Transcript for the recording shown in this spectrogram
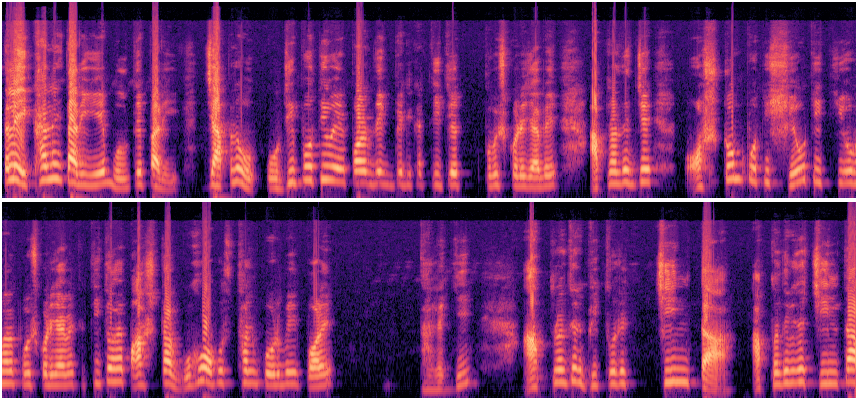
তাহলে এখানে দাঁড়িয়ে বলতে পারি যে আপনার অধিপতিও এরপর দেখবেন, এখানে তৃতীয় প্রবেশ করে যাবে। আপনাদের যে অষ্টম পতি, সেও তৃতীয় ভাবে প্রবেশ করে যাবে। তৃতীয় ভাবে পাঁচটা গ্রহ অবস্থান করবে পরে তাহলে কি? আপনাদের ভিতরে চিন্তা, আপনাদের ভিতরে চিন্তা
